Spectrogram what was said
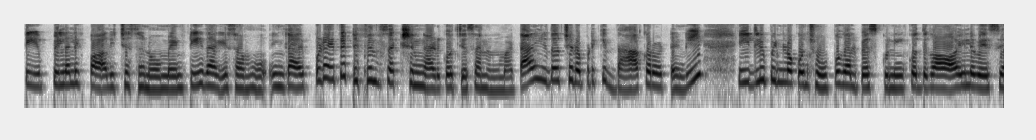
టీ పిల్లలకి పాలు ఇచ్చేసాను మేము టీ తాగేసాము. ఇంకా ఎప్పుడైతే టిఫిన్ సెక్షన్ యాడికి వచ్చేసాను అనమాట ఇది వచ్చేటప్పటికి దాక రొట్టె అండి ఇడ్లీ పిండిలో కొంచెం ఉప్పు కలిపేసుకుని కొద్దిగా ఆయిల్ వేసి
